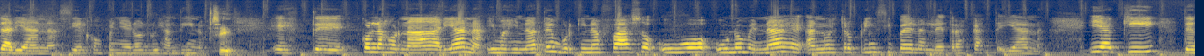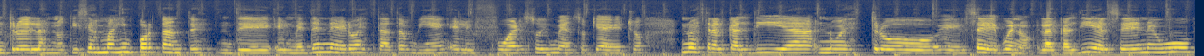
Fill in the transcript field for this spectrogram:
Dariana, sí, el compañero Luis Andino. Sí. Este, con la jornada Ariana. Imagínate, en Burkina Faso hubo un homenaje a nuestro príncipe de las letras castellanas. Y aquí, dentro de las noticias más importantes del mes de enero, está también el esfuerzo inmenso que ha hecho nuestra alcaldía, nuestro, el bueno, la alcaldía, el CNU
